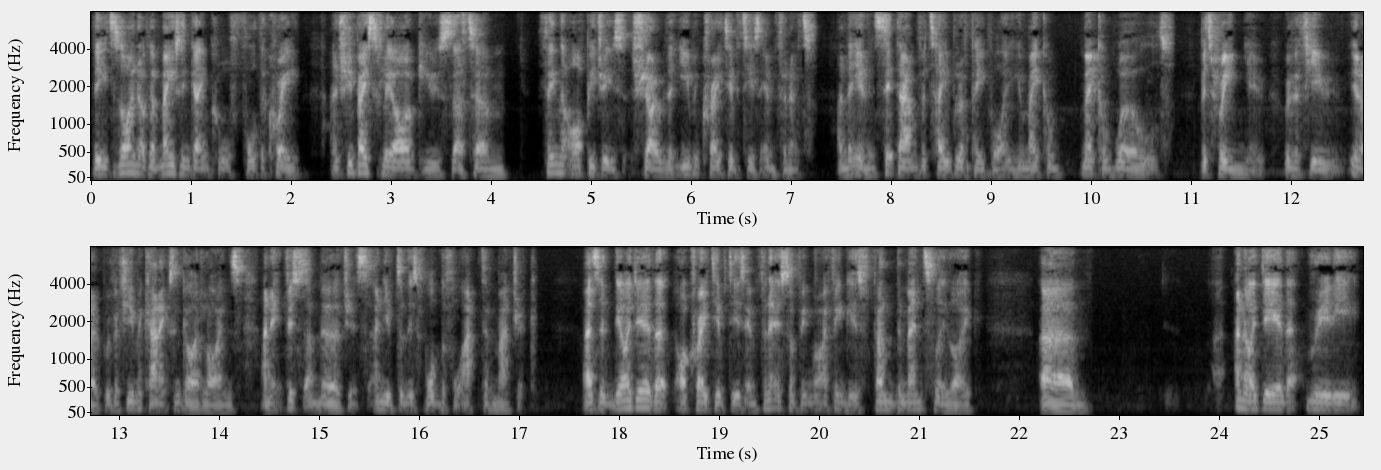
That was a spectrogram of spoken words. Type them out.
The designer of an amazing game called For the Queen. And she basically argues that, um, thing that RPGs show that human creativity is infinite and that, you know, sit down with a table of people and you can make a, make a world between you with a few, you know, with a few mechanics and guidelines, and it just emerges, and you've done this wonderful act of magic. As in the idea that our creativity is infinite is something that I think is fundamentally like um, an idea that really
